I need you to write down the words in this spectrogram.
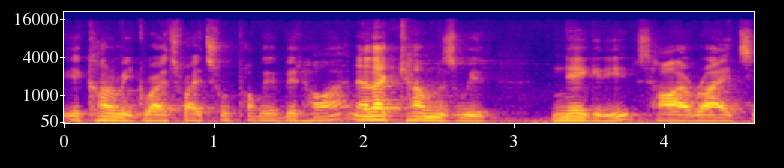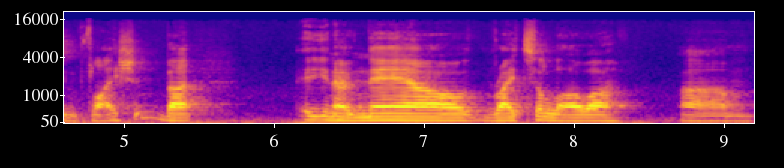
economy growth rates were probably a bit higher. Now that comes with negatives, higher rates, inflation, but you know now rates are lower, um,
